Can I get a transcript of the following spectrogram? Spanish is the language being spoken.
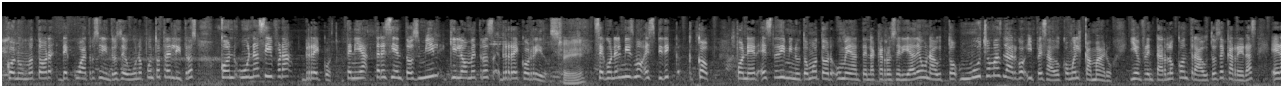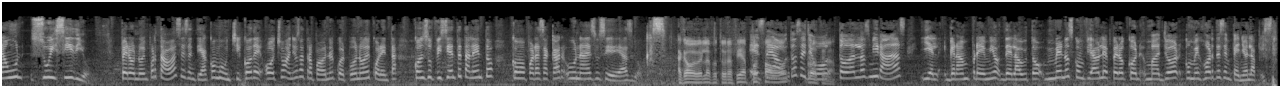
con un motor de 4 cilindros de 1.3 litros con una cifra récord. Tenía 300 mil kilómetros recorridos. Sí. Según el mismo Speedy Cop, poner este diminuto motor humeante en la carrocería de un auto mucho más largo y pesado como el Camaro y enfrentarlo contra autos de carreras era un suicidio. Pero no importaba, se sentía como un chico de 8 años atrapado en el cuerpo de uno de 40 con suficiente talento como para sacar una de sus ideas locas. Acabo de ver la fotografía, por este favor. auto se llevó todas las miradas y el gran premio del auto menos confiable, pero con mayor, con mejor desempeño en la pista.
